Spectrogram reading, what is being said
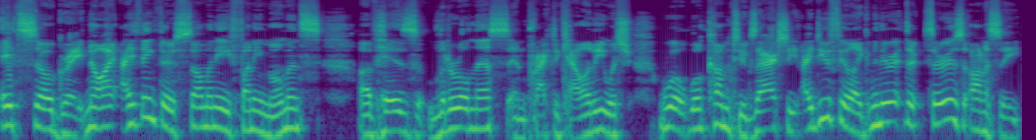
It's so great. No, I, I think there's so many funny moments of his literalness and practicality, which we'll we'll come to because I actually I do feel like I mean there, there there is honestly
